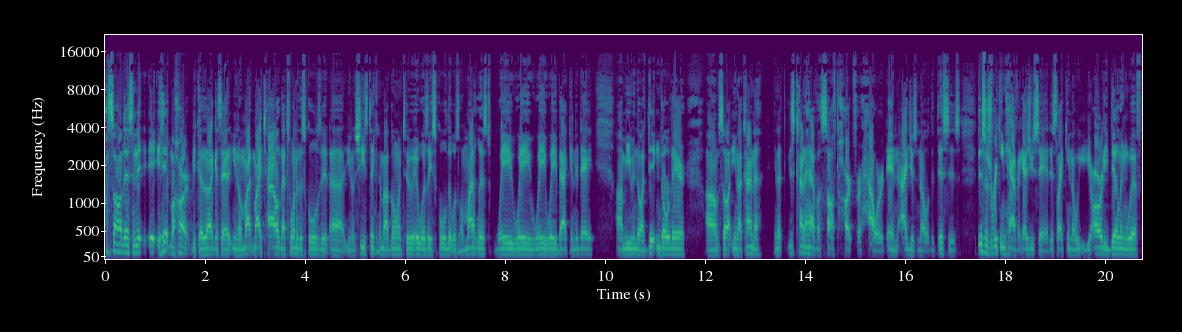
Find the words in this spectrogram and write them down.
I saw this and it, it, it hit my heart because, like I said, you know, my, my child, that's one of the schools that, uh, you know, she's thinking about going to. It was a school that was on my list way, way, way, way back in the day. Um, even though I didn't go there. Um, so, you know, I kind of, you know, just kind of have a soft heart for Howard. And I just know that this is, this is wreaking havoc. As you said, it's like, you know, you're already dealing with,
